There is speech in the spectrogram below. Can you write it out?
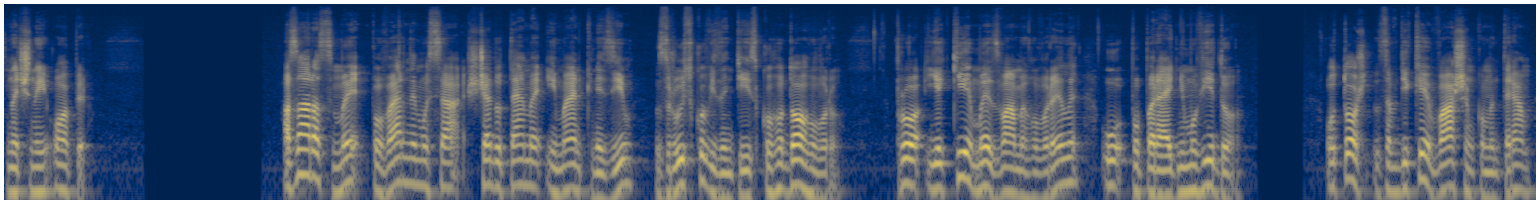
значний опір. А зараз ми повернемося ще до теми імен князів з Русько-Візантійського договору, про які ми з вами говорили у попередньому відео. Отож, завдяки вашим коментарям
